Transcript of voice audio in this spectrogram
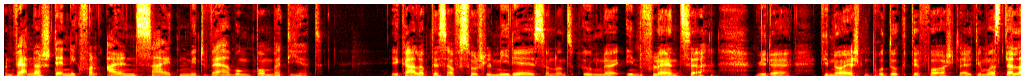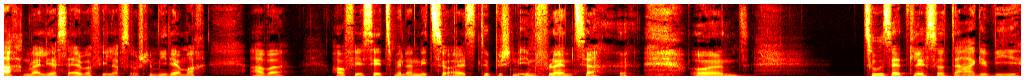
und werden da ständig von allen Seiten mit Werbung bombardiert egal ob das auf Social Media ist und uns irgendein Influencer wieder die neuesten Produkte vorstellt. Ich muss da lachen, weil ich ja selber viel auf Social Media mache, aber hoffe, ihr seht mir dann nicht so als typischen Influencer. Und zusätzlich so Tage wie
